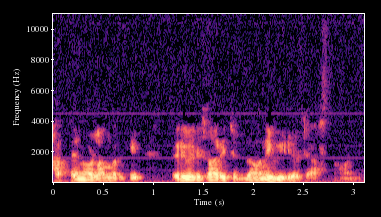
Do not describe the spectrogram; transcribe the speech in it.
హర్ట్ అయిన వాళ్ళందరికీ వెరీ వెరీ సారీ చెప్దామని వీడియో చేస్తామండి.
